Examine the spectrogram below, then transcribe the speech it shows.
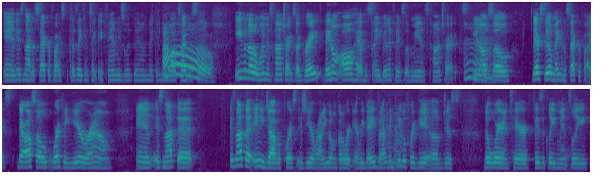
and it's not a sacrifice because they can take their families with them. They can do all type of stuff. Oh, Even though the women's contracts are great, they don't all have the same benefits of men's contracts. You know, hmm. so they're still making a sacrifice. They're also working year round. And it's not that it's not that any job of course is year round. You don't go to work every day, but I think people forget of just the wear and tear physically, mentally,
